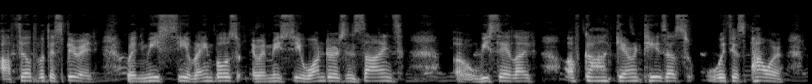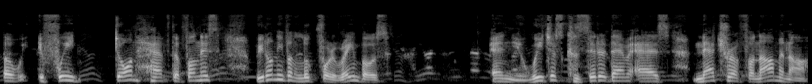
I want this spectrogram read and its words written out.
are filled with the Spirit, when we see rainbows, when we see wonders and signs, uh, we say like, "Of God guarantees us with His power." But we, if we don't have the fullness, we don't even look for rainbows, and we just consider them as natural phenomena.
